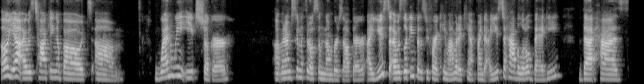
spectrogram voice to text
Oh, yeah. I was talking about um, when we eat sugar, um, and I'm just going to throw some numbers out there. I used to, I was looking for this before I came on, but I can't find it. I used to have a little baggie that has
